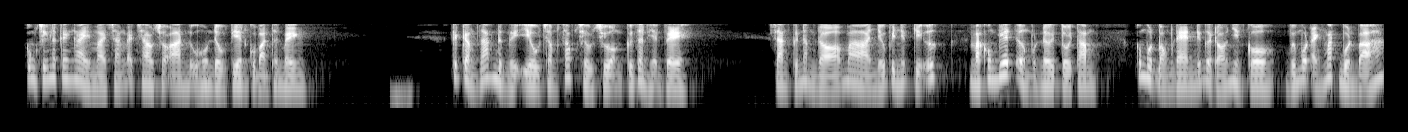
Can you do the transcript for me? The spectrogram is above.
cũng chính là cái ngày mà Trang đã trao cho An nụ hôn đầu tiên của bản thân mình. Cái cảm giác được người yêu chăm sóc chiều chuộng cứ dần hiện về. Giang cứ nằm đó mà nhớ về những ký ức mà không biết ở một nơi tối tăm có một bóng đen đứng ở đó nhìn cô với một ánh mắt buồn bã.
